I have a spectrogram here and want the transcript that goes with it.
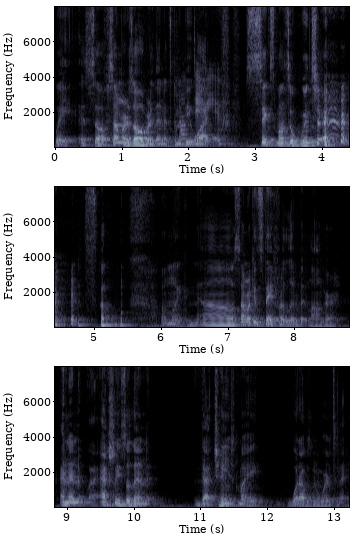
wait, so if summer is over, then it's going to be what? you. Six months of winter. so I'm like, no, summer could stay for a little bit longer. And then actually, so then that changed my what I was going to wear today,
